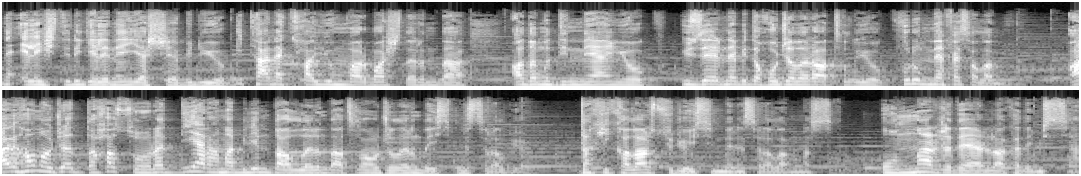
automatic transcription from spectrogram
ne eleştiri geleneği yaşayabiliyor. Bir tane kayyum var başlarında, adamı dinleyen yok. Üzerine bir de hocaları atılıyor, kurum nefes alamıyor. Ayhan Hoca daha sonra diğer ana bilim dallarında atılan hocaların da ismini sıralıyor. Dakikalar sürüyor isimlerin sıralanması. Onlarca değerli akademisyen.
